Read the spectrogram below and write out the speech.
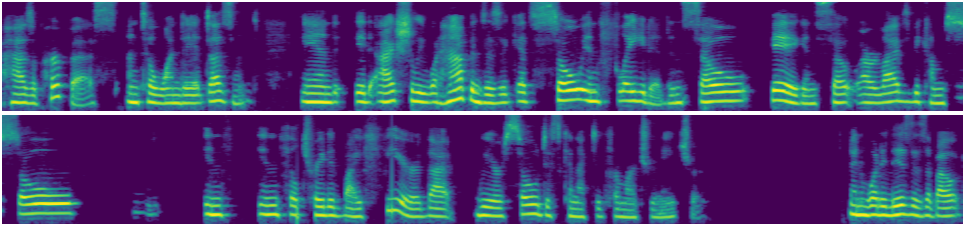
has a purpose until one day it doesn't. And it actually, what happens is it gets so inflated and so big, and so our lives become so in, infiltrated by fear that we are so disconnected from our true nature. And what it is is about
